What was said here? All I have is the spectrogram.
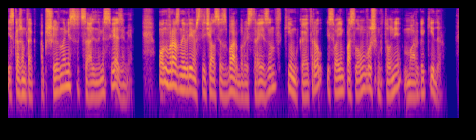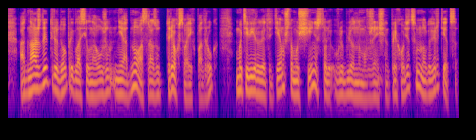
и, скажем так, обширными социальными связями. Он в разное время встречался с Барбарой Стрейзенд, Ким Кэтрелл и своим послом в Вашингтоне Марго Кидер. Однажды Трюдо пригласил на ужин не одну, а сразу трех своих подруг, мотивируя это тем, что мужчине, столь влюбленному в женщин, приходится много вертеться.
